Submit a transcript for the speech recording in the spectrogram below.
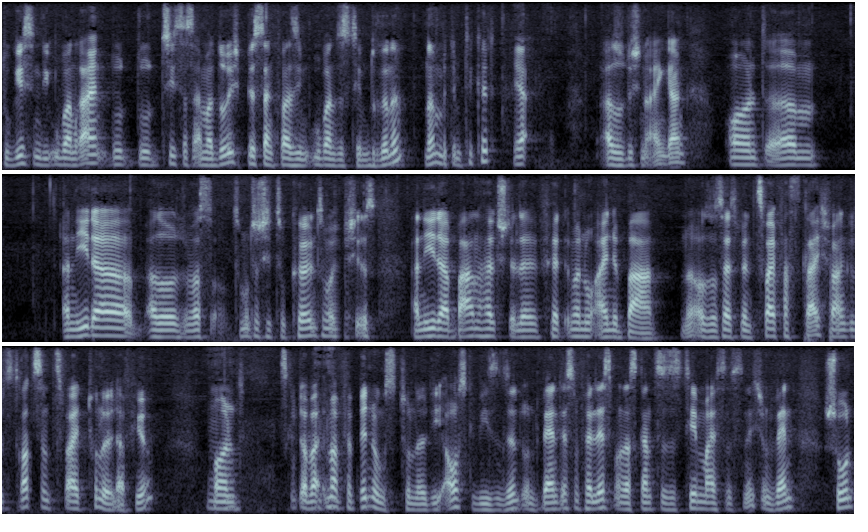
du gehst in die U-Bahn rein, du, du ziehst das einmal durch, bist dann quasi im U-Bahn-System drinne, ne, mit dem Ticket, Ja. also durch den Eingang. Und ähm, an jeder, also was zum Unterschied zu Köln zum Beispiel ist, an jeder Bahnhaltestelle fährt immer nur eine Bahn. Ne? Also das heißt, wenn zwei fast gleich fahren, gibt es trotzdem zwei Tunnel dafür. Und es gibt aber immer Verbindungstunnel, die ausgewiesen sind und währenddessen verlässt man das ganze System meistens nicht. Und wenn schon,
